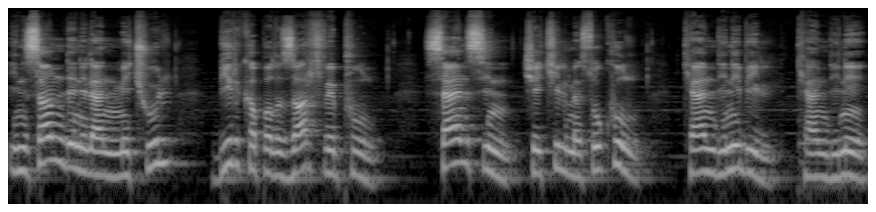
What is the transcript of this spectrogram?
insan denilen meçhul bir kapalı zarf ve pul. Sensin çekilme sokul, kendini bil kendini,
